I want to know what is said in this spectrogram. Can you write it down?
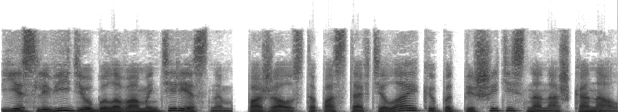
Если видео было вам интересным, пожалуйста поставьте лайк и подпишитесь на наш канал.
